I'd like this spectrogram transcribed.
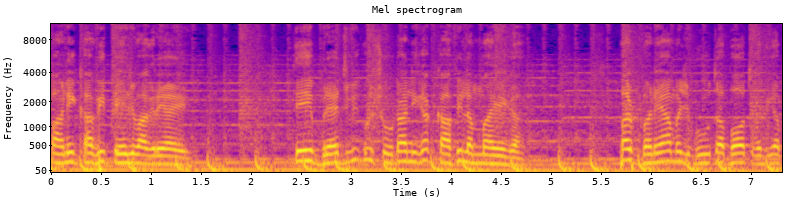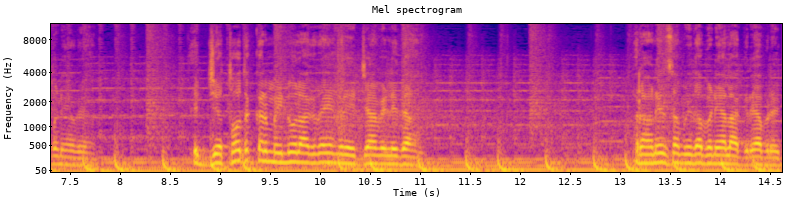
ਪਾਣੀ ਕਾਫੀ ਤੇਜ਼ ਵਗ ਰਿਹਾ ਏ। ਤੇ ਬ੍ਰਿਜ ਵੀ ਕੋਈ ਛੋਟਾ ਨਹੀਂਗਾ ਕਾਫੀ ਲੰਮਾ ਹੈਗਾ ਪਰ ਬਣਿਆ ਮਜ਼ਬੂਤ ਆ, ਬਹੁਤ ਵਧੀਆ ਬਣਿਆ ਹੋਇਆ। ਤੇ ਜਿੱਥੋਂ ਤੱਕ ਮੈਨੂੰ ਲੱਗਦਾ ਹੈ ਅੰਗਰੇਜ਼ਾਂ ਵੇਲੇ ਦਾ ਪੁਰਾਣੇ ਸਮੇਂ ਦਾ ਬਣਿਆ ਲੱਗ ਰਿਹਾ ਬ੍ਰਿਜ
